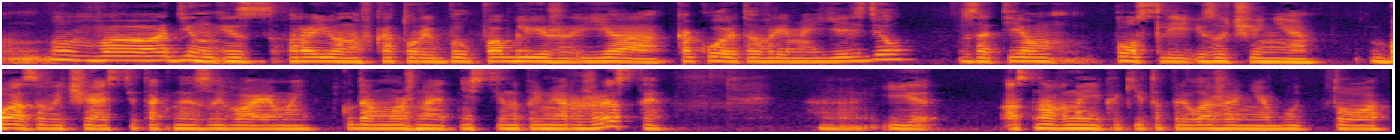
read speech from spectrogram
Ну, в один из районов, который был поближе, я какое-то время ездил. Затем, после изучения базовой части, так называемой, куда можно отнести, например, жесты э, и основные какие-то приложения, будь то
